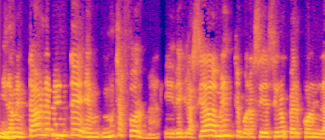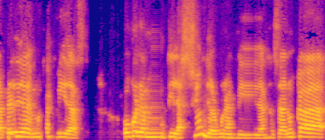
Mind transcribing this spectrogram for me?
Y mm. lamentablemente en muchas formas, y desgraciadamente, por así decirlo, con la pérdida de muchas vidas o con la mutilación de algunas vidas. O sea, nunca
